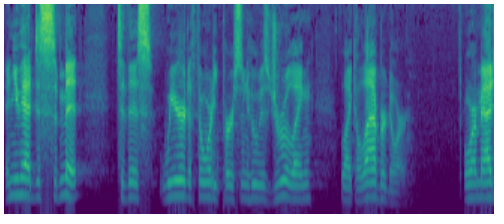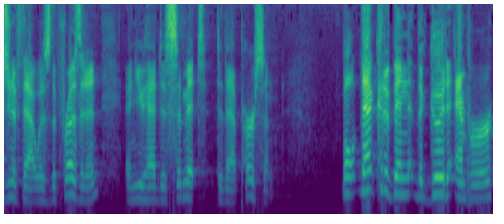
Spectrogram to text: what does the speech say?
and you had to submit to this weird authority person who was drooling like a Labrador. Or imagine if that was the president, and you had to submit to that person. Well, that could have been the good emperor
